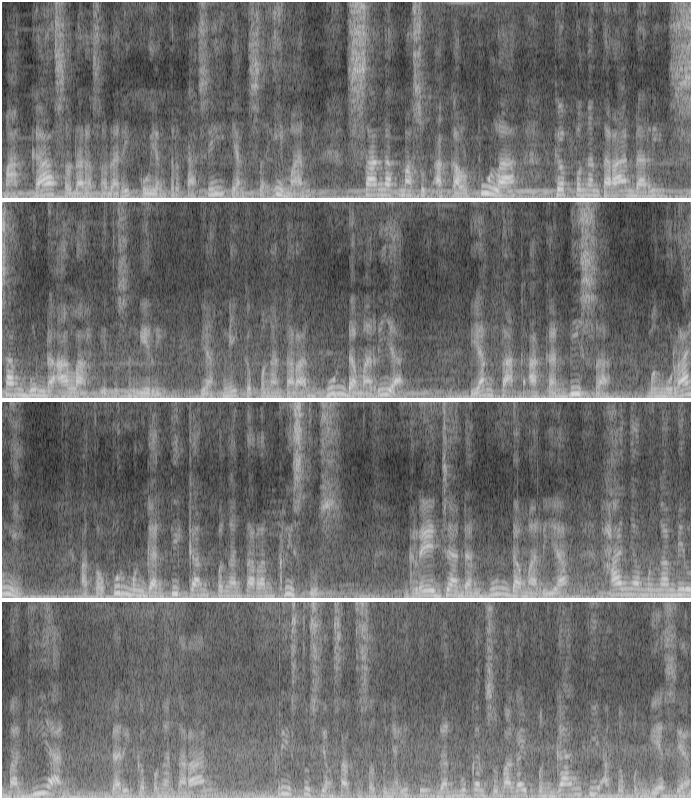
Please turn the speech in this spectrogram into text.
maka saudara-saudariku yang terkasih, yang seiman, sangat masuk akal pula ke pengantaraan dari Sang Bunda Allah itu sendiri, yakni ke pengantaraan Bunda Maria, yang tak akan bisa mengurangi ataupun menggantikan pengantaran Kristus. Gereja dan Bunda Maria hanya mengambil bagian dari kepengantaran Kristus yang satu-satunya itu dan bukan sebagai pengganti atau penggeser.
